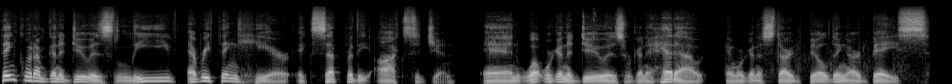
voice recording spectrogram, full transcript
think what I'm going to do is leave everything here except for the oxygen. And what we're going to do is we're going to head out and we're going to start building our base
